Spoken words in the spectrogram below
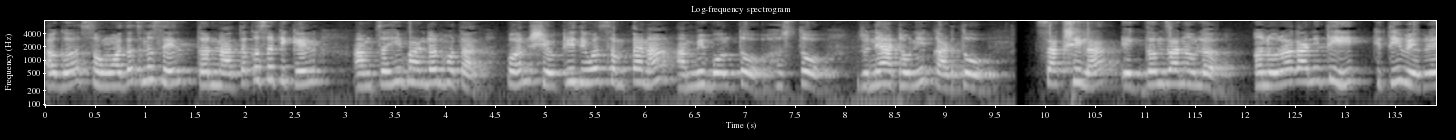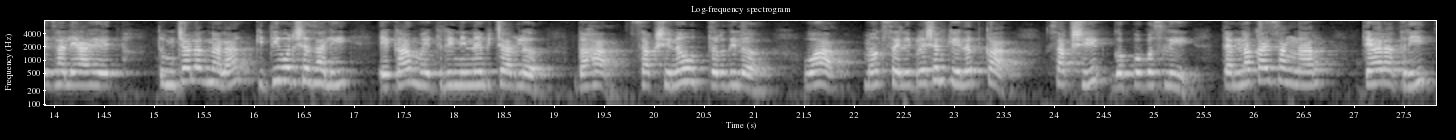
अगं संवादच नसेल तर नातं कसं टिकेल? आमचंही भांडण होतात पण शेवटी दिवस संपताना आम्ही बोलतो हसतो जुन्या आठवणी काढतो. साक्षीला एकदम जाणवलं अनुराग आणि ती किती वेगळे झाले आहेत. तुमच्या लग्नाला किती वर्ष झाली? एका मैत्रिणीने विचारलं दहा साक्षीनं उत्तर दिलं. वा मग सेलिब्रेशन केलं का साक्षी गप्प बसली. त्यांना काय सांगणार? त्या रात्री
